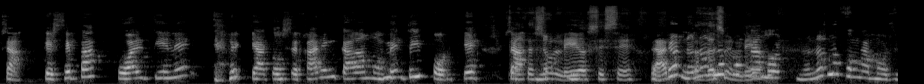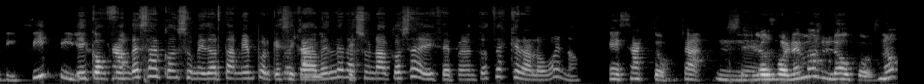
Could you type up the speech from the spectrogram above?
O sea, que sepa cuál tiene que aconsejar en cada momento y por qué. O sea, no, un lío, sí, sí. Claro, no nos, lo pongamos, no nos, lo pongamos, difícil. Y confundes al consumidor también porque si cada vez le das una cosa dice, pero entonces ¿qué era lo bueno? Exacto, o sea, mm, los volvemos locos, ¿no?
